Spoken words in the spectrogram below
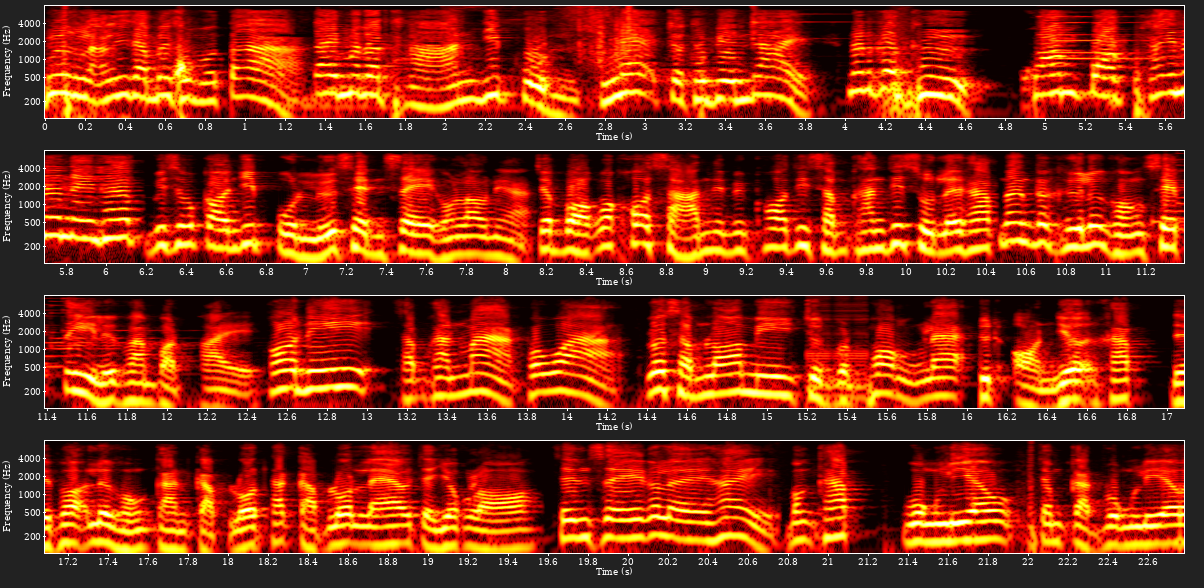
เบื้องหลังที่ทำให้โคโมต้าได้มาตรฐานญี่ปุ่น และจดทะเบียนได้ นั่นก็คือ ความปลอดภัยนั่นเองครับ วิศวกรญี่ปุ่นหรือเซนเซของเราเนี่ย จะบอกว่าข้อ 3 เนี่ยเป็นข้อที่สำคัญที่สุดเลยครับ นั่นก็คือเรื่องของเซฟตี้หรือความปลอดภัย ข้อนี้สำคัญมากเพราะว่ารถสำล้อมีจุดบกพร่องและจุดอ่อนเยอะครับ โดยเฉพาะเรื่องของการกลับรถ ถ้ากลับรถแล้วจะยกล้อ เซนเซก็เลยให้บังคับวงเลี้ยวจำกัดวงเลี้ยว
